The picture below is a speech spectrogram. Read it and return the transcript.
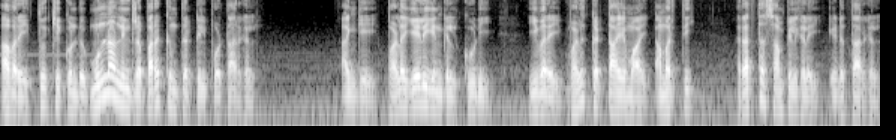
அவரை தூக்கிக் கொண்டு முன்னால் நின்ற பறக்கும் தட்டில் போட்டார்கள். அங்கே பல ஏலியன்கள் கூடி இவரை வலுக்கட்டாயமாய் அமர்த்தி இரத்த சாம்பிள்களை எடுத்தார்கள்.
